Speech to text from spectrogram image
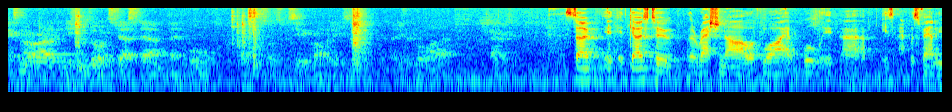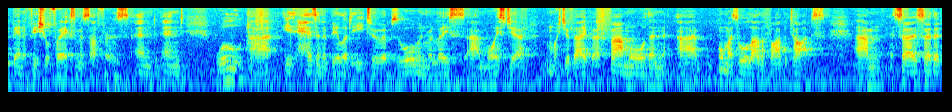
eczema or other conditions, or it's just um, that wool has some sort of specific properties that different from all other fabrics. So it, it goes to the rationale of why wool it, uh, is, was found to be beneficial for eczema sufferers, and and wool uh, it has an ability to absorb and release uh, moisture, moisture vapour, far more than uh, almost all other fibre types. Um, so so that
